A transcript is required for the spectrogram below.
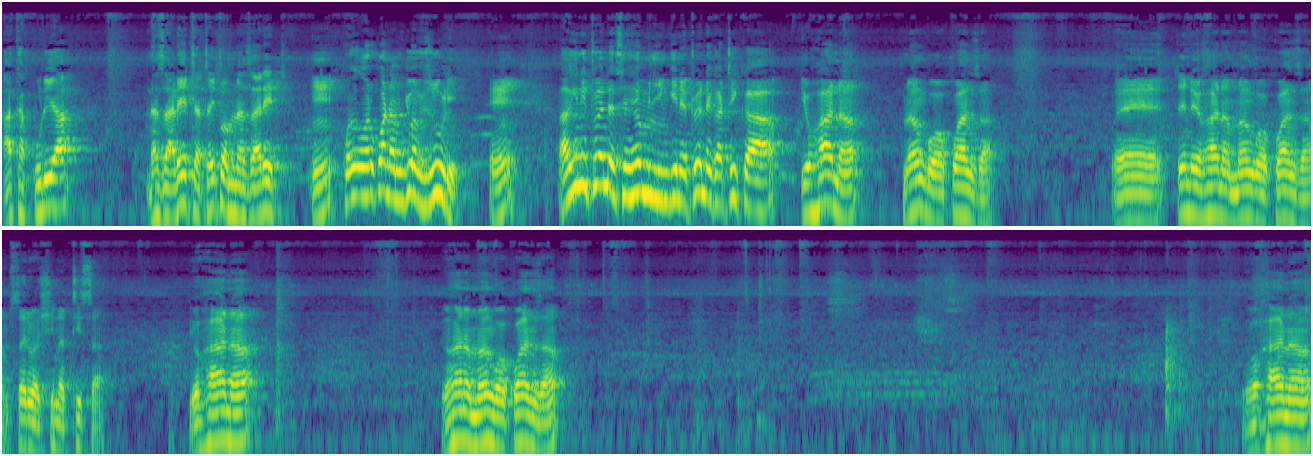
atakulia Nazareti ataitwa Mnazareti. Eh? Kwa hiyo walikuwa wanamjua vizuri. Eh? Lakini twende sehemu nyingine, twende katika Yohana mlango wa kwanza. Eh, twende Yohana mlango wa kwanza mstari wa tisa Yohana Yohana mlango wa kwanza. Yohana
